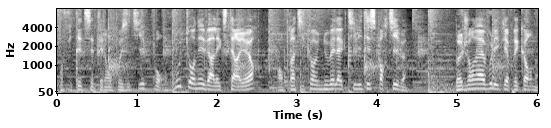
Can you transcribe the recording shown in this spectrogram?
profitez de cet élan positif pour vous tourner vers l'extérieur en pratiquant une nouvelle activité sportive. Bonne journée à vous les Capricornes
